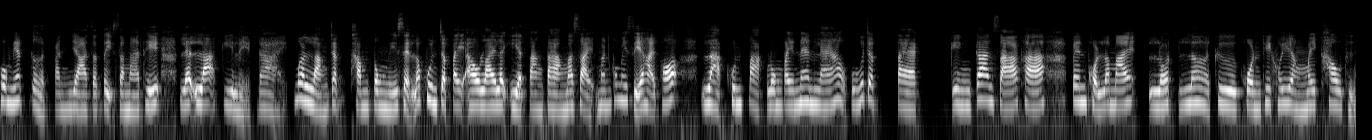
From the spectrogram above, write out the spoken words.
พวกนี้เกิดปัญญาสติสมาธิและละกิเลสได้ เมื่อหลังจากทำตรงนี้เสร็จแล้วคุณจะไปเอารายละเอียดต่างๆ มาใส่มันก็ไม่เสียหายเพราะหลักคุณปักลงไปแน่นแล้ว คุณก็จะแตก กิ่งก้านสาขา เป็นผลไม้ลดเลิศ คือคนที่เขายังไม่เข้าถึง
